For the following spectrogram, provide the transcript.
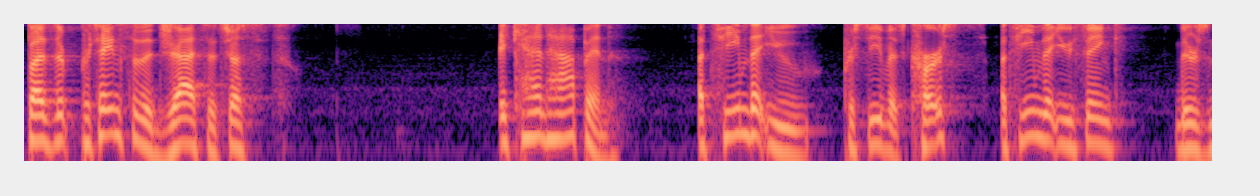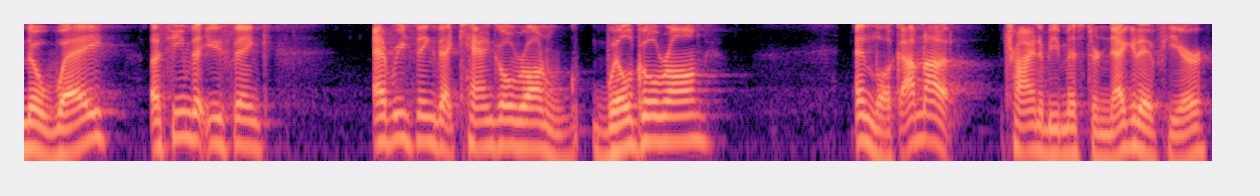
But as it pertains to the Jets, it's just, it can happen. A team that you perceive as cursed, a team that you think there's no way, a team that you think everything that can go wrong will go wrong. And look, I'm not trying to be Mr. Negative here,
